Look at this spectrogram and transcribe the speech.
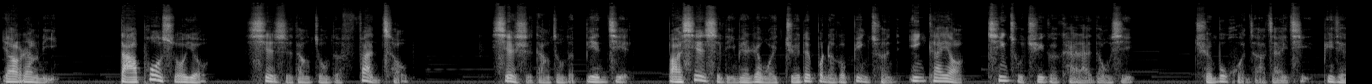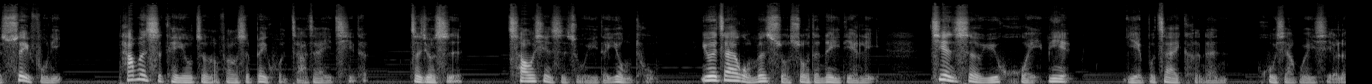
要让你打破所有现实当中的范畴、现实当中的边界，把现实里面认为绝对不能够并存、应该要清楚区隔开来的东西，全部混杂在一起，并且说服你，他们是可以用这种方式被混杂在一起的。这就是。超现实主义的用途，因为在我们所说的那一点里，建设与毁灭也不再可能互相威胁了。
